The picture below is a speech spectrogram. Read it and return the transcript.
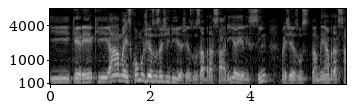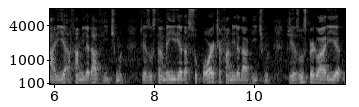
e querer que, ah, mas como Jesus agiria? Jesus abraçaria ele sim, mas Jesus também abraçaria a família da vítima. Jesus também iria dar suporte à família da vítima. Jesus perdoaria o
